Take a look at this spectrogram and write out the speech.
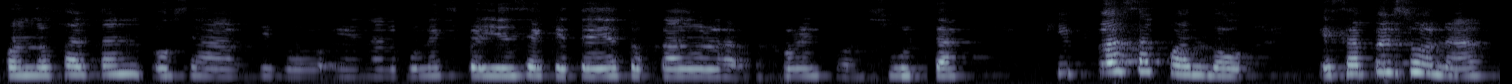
cuando faltan, o sea, digo, en alguna experiencia que te haya tocado, la mejor en consulta, ¿qué pasa cuando esa persona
